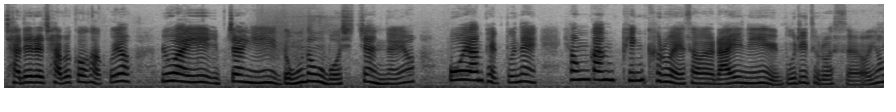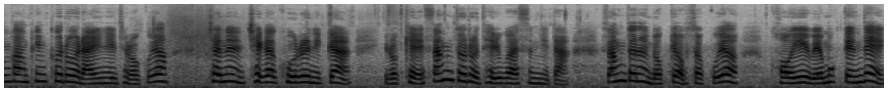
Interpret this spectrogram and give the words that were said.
자리를 잡을 것 같고요. 이 아이 입장이 너무너무 멋있지 않나요? 뽀얀 백분에 형광 핑크로 해서 라인이 물이 들었어요. 형광 핑크로 라인이 들었고요. 저는 제가 고르니까 이렇게 쌍두로 데리고 왔습니다. 쌍두는 몇 개 없었고요. 거의 외목대인데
